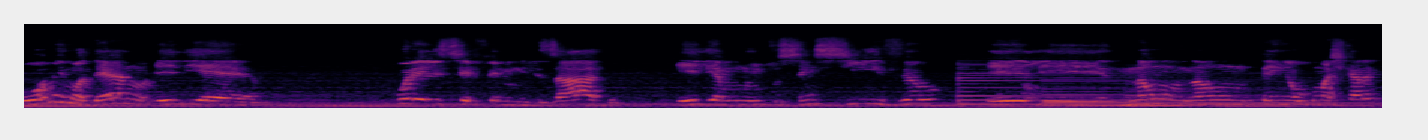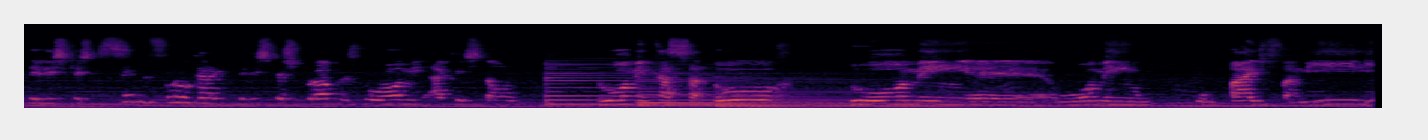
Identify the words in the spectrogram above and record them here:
o homem moderno, ele é, por ele ser feminilizado, ele é muito sensível, ele não, não tem algumas características que sempre foram características próprias do homem, a questão do homem caçador, do homem, é, o homem, o, o pai de família,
